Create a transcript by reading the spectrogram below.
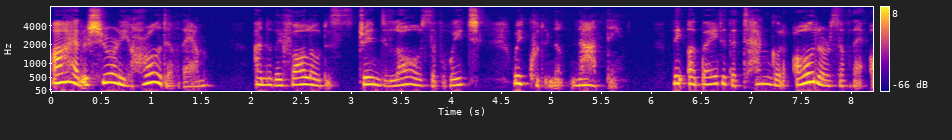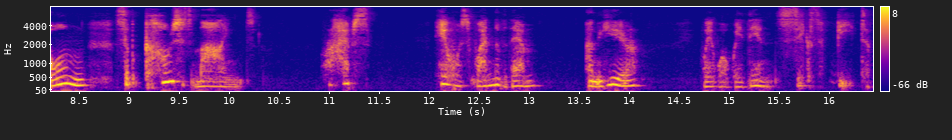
I had surely heard of them, and they followed strange laws of which we could know nothing. They obeyed the tangled orders of their own subconscious minds. Perhaps he was one of them and here we were within six feet of.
